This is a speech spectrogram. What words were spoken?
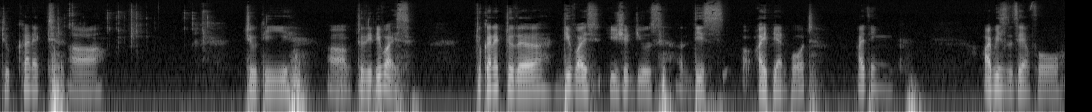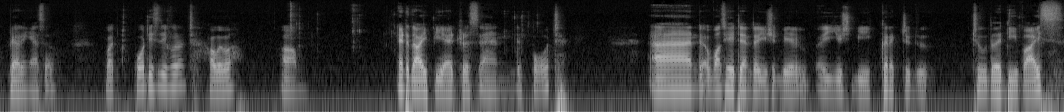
to connect uh, to the uh, to the device. To connect to the device you should use this IPN port. I think IP is the same for pairing as well. But port is different. However um, enter the IP address and port. And once you hit enter you should be you should be connected to, to the device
